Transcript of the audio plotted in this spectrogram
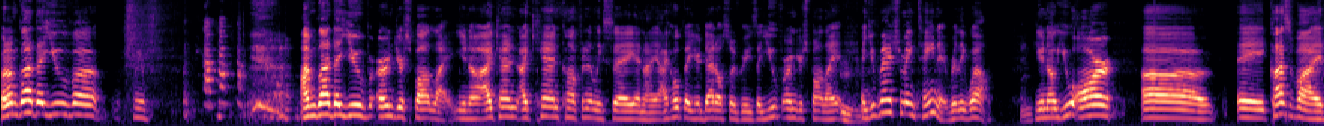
but I'm glad that you've uh, I'm glad that you've earned your spotlight. You know, I can I can confidently say, and I, I hope that your dad also agrees that you've earned your spotlight Mm. and you've managed to maintain it really well. Thank You know, you are uh, a classified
